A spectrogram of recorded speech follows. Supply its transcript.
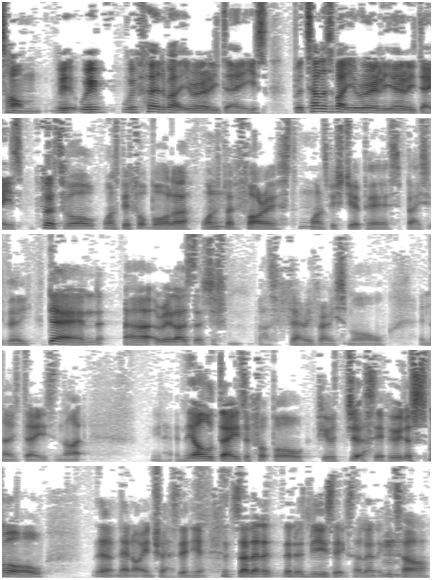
Tom, we, we've we've heard about your early days, but tell us about your early early days. First of all, wanted to be a footballer, wanted Mm. to play for Forest, wanted to be Stuart Pearce, basically. Then uh, I realised that I was just I was very, very small in those days. And like, you know, in the old days of football, if you were just if you were just small, you know, they're not interested in you. so then it, then it was music. So I learnt the Mm. guitar,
